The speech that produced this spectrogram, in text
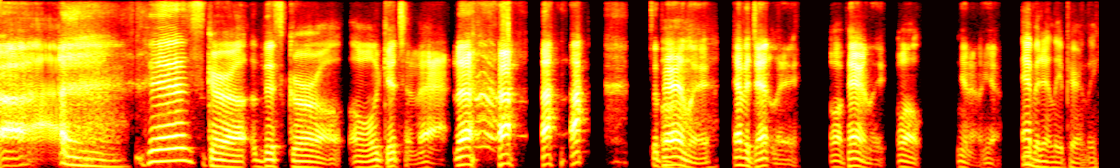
uh, this girl, this girl. Oh, we'll get to that. so apparently, evidently, well, apparently, well, you know, yeah, Evidently, apparently.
